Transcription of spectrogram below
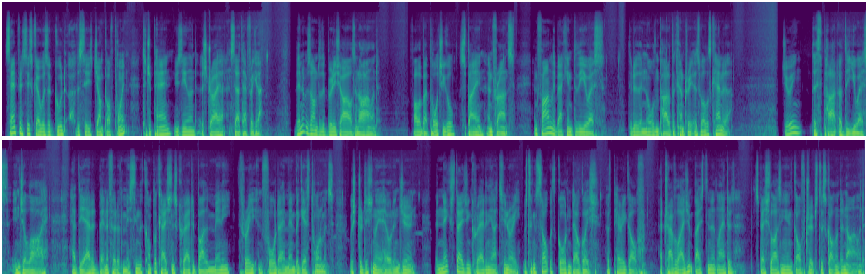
San Francisco was a good overseas jump off point to Japan, New Zealand, Australia, and South Africa. Then it was on to the British Isles and Ireland, followed by Portugal, Spain, and France, and finally back into the US to do the northern part of the country as well as Canada. During this part of the US in July, had the added benefit of missing the complications created by the many three and four day member guest tournaments, which traditionally are held in June. The next stage in creating the itinerary was to consult with Gordon Dalgleish of Perry Golf, a travel agent based in Atlanta specialising in golf trips to Scotland and Ireland.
